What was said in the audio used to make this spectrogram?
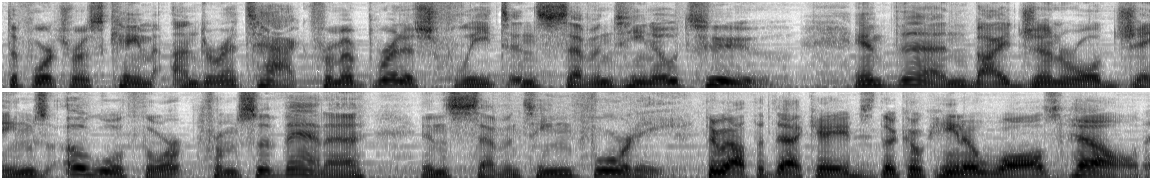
The fortress came under attack from a British fleet in 1702, and then by General James Oglethorpe from Savannah in 1740. Throughout the decades, the Coquina Walls held,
